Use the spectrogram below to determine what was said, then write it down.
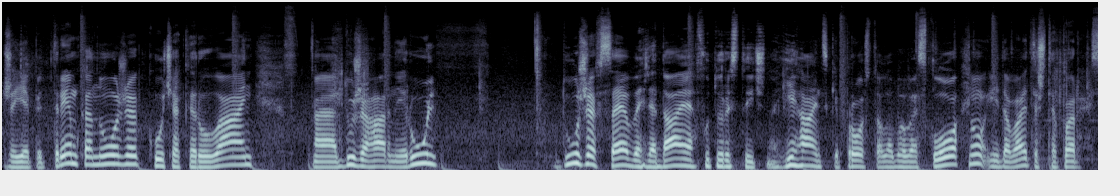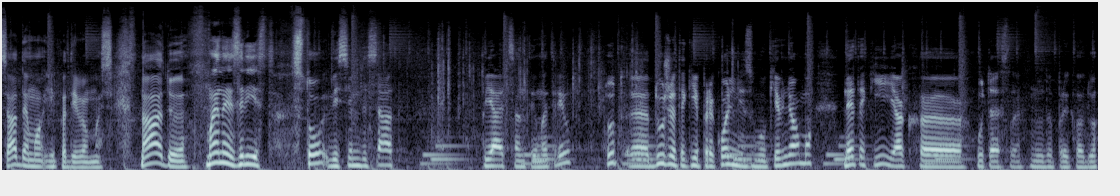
вже є підтримка ножик, куча керувань, е, дуже гарний руль. Дуже все виглядає футуристично. Гігантське просто лобове скло. Ну і давайте ж тепер сядемо і подивимось. Нагадую, в мене зріст 185 см. Тут е, дуже такі прикольні звуки в ньому, не такі, як е, у Тесли, ну, до прикладу.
